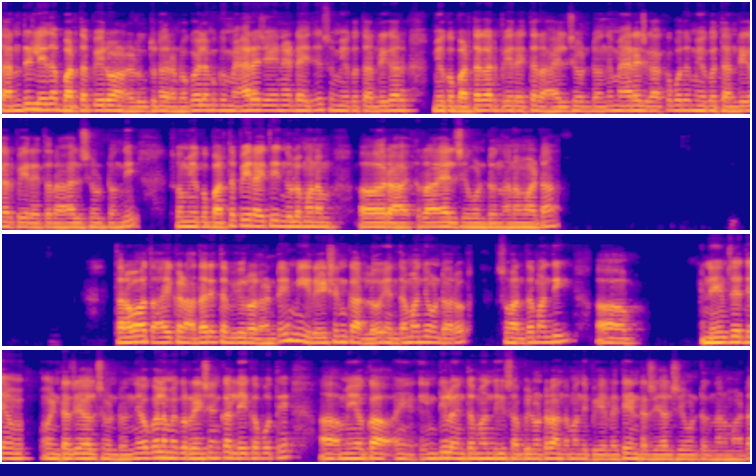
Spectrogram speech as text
తండ్రి లేదా భర్త పేరు అడుగుతున్నారు ఒకవేళ మీకు మ్యారేజ్ అయినట్టయితే సో మీ యొక్క తండ్రి గారు మీ యొక్క భర్త గారి పేరు అయితే రాయాల్సి ఉంటుంది. మ్యారేజ్ కాకపోతే మీ యొక్క తండ్రి గారి పేరు అయితే రాయాల్సి ఉంటుంది. సో మీ యొక్క భర్త పేరు అయితే ఇందులో మనం రా రాయాల్సి ఉంటుంది అన్నమాట తర్వాత ఇక్కడ ఆధారిత వివరాలు అంటే మీ రేషన్ కార్డ్‌లో ఎంతమంది ఉంటారో సో అంతమంది నేమ్స్ అయితే ఎంటర్ చేయాల్సి ఉంటుంది. ఒకవేళ మీకు రేషన్ కార్డ్ లేకపోతే మీ యొక్క ఇంటిలో ఎంతమంది సభ్యులు ఉంటారో అంతమంది పేర్లు అయితే ఎంటర్ చేయాల్సి ఉంటుంది అనమాట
